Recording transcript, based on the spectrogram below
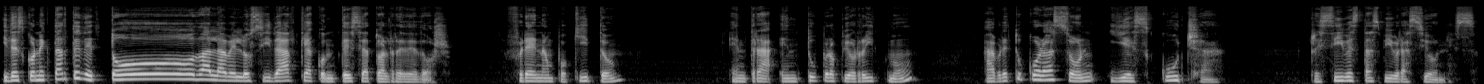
y desconectarte de toda la velocidad que acontece a tu alrededor frena un poquito, entra en tu propio ritmo, abre tu corazón y escucha, recibe estas vibraciones.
